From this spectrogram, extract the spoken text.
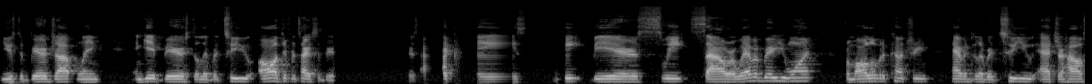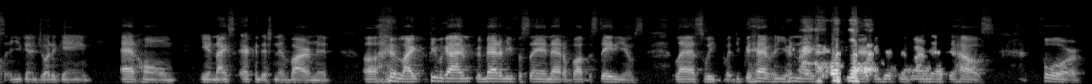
use the beer drop link, and get beers delivered to you, all different types of beers. There's IPAs, wheat beers, sweet, sour, whatever beer you want from all over the country, have it delivered to you at your house, and you can enjoy the game at home in a nice air conditioned environment. Uh, like people got mad at me for saying that about the stadiums last week, but you can have it in your nice air conditioned environment at your house for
